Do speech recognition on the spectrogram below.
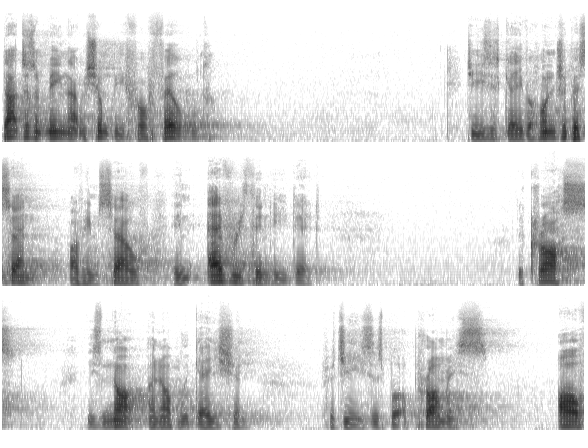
that doesn't mean that we shouldn't be fulfilled. Jesus gave 100% of himself in everything he did. The cross is not an obligation for Jesus, but a promise of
